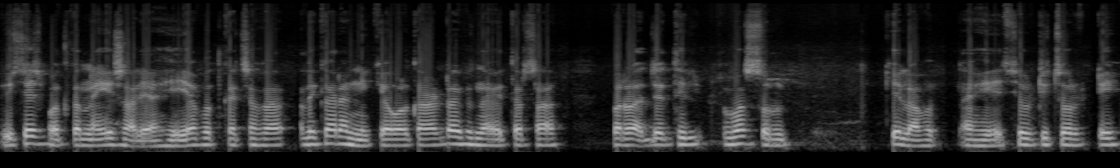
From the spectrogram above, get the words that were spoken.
विशेष पथकांना यश आले आहे. या पथकाच्या अधिकाऱ्यांनी केवळ कर्नाटकच नव्हे तर राज्यातील प्रवास सुरू केला होत. आहे शेवटी चोरटे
